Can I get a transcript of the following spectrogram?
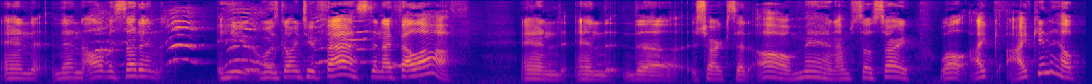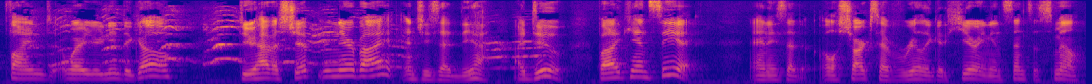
And then all of a sudden, he was going too fast, and I fell off. And and the shark said, "Oh man, I'm so sorry. Well, I, I can help find where you need to go. Do you have a ship nearby?" And she said, "Yeah, I do, but I can't see it." And he said, "Well, sharks have really good hearing and sense of smell,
